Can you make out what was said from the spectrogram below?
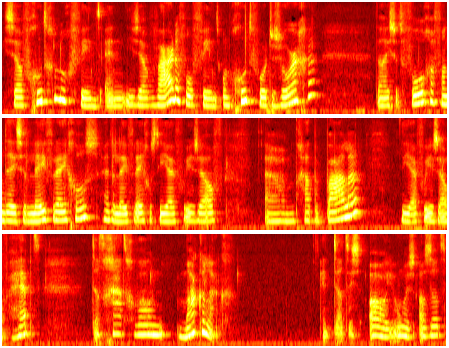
jezelf goed genoeg vindt en jezelf waardevol vindt om goed voor te zorgen, dan is het volgen van deze leefregels, de leefregels die jij voor jezelf ehm, gaat bepalen, die jij voor jezelf hebt, dat gaat gewoon makkelijk. En dat is, oh jongens, als dat.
